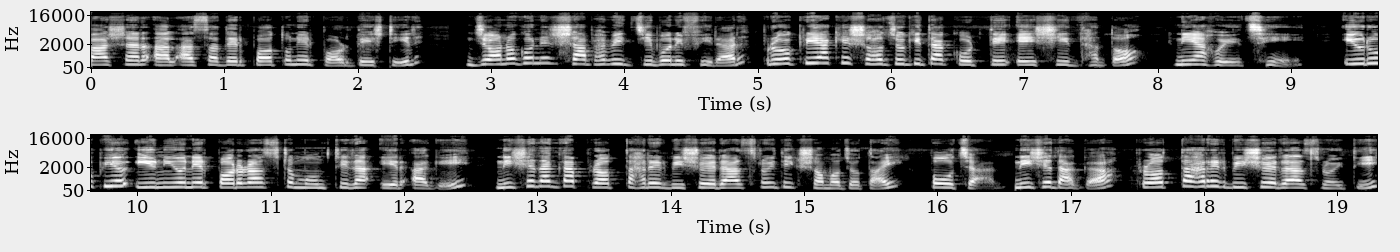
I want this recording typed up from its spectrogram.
বাশার আল আসাদের পতনের পর দেশটির জনগণের স্বাভাবিক জীবনে ফেরার প্রক্রিয়াকে সহযোগিতা করতে এই সিদ্ধান্ত নেওয়া হয়েছে। ইউরোপীয় ইউনিয়নের পররাষ্ট্রমন্ত্রীরা এর আগে নিষেধাজ্ঞা প্রত্যাহারের বিষয়ে রাজনৈতিক সমঝোতায় পৌঁছান। নিষেধাজ্ঞা প্রত্যাহারের বিষয়ে রাজনৈতিক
